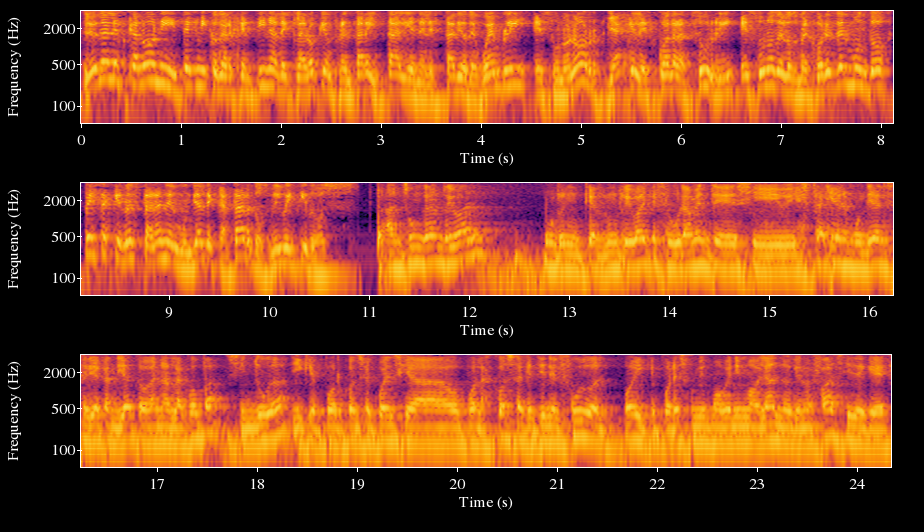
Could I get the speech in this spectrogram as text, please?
Leonel Scaloni, técnico de Argentina, declaró que enfrentar a Italia en el estadio de Wembley es un honor, ya que la escuadra Azzurri es uno de los mejores del mundo, pese a que no estará en el Mundial de Qatar 2022. ante un gran rival, un, un rival que seguramente si estaría en el Mundial sería candidato a ganar la Copa, sin duda, y que por consecuencia o por las cosas que tiene el fútbol hoy, que por eso mismo venimos hablando, que no es fácil, de que,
